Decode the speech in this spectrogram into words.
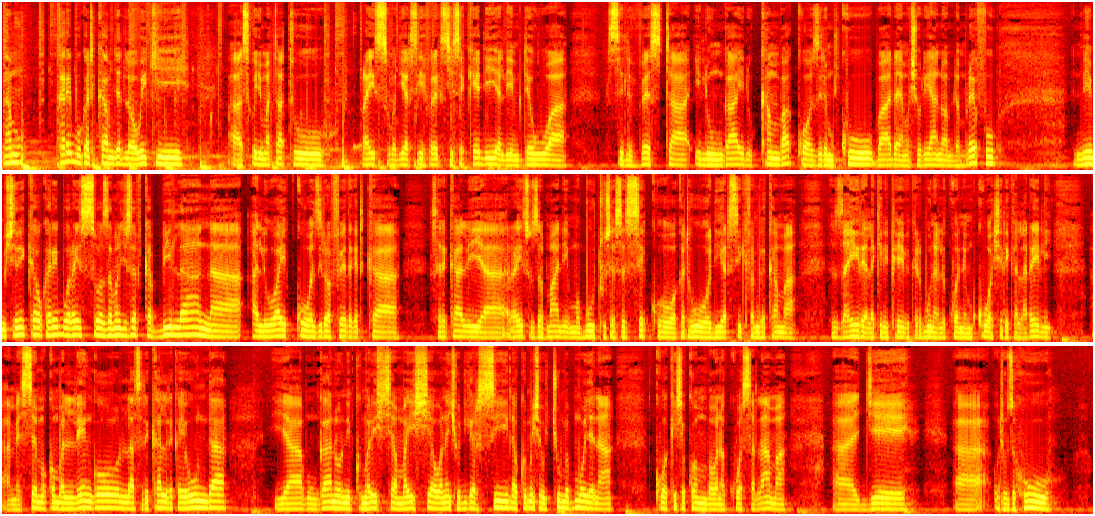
Nam, karibu katika mjadala wa wiki. Uh, siku ya Jumatatu, rais wa DRC Felix Tshisekedi aliyemteua Silvesta Ilunga Ilukamba kwa waziri mkuu baada ya mashauriano ya muda mrefu. Ni mshirika wa karibu wa rais wa zamani Joseph Kabila na aliwahi kuwa waziri wa fedha katika serikali ya rais wa zamani Mobutu Sese Seko, wakati huo DRC ikifahamika kama Zaire, lakini pia hivi karibuni alikuwa ni mkuu wa shirika la reli. Amesema kwamba lengo la serikali itakayounda ya muungano ni kuimarisha maisha ya wananchi wa DRC na kuimarisha uchumi pamoja na kuhakikisha kwamba wanakuwa salama. Uh, je, uh, uteuzi huu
